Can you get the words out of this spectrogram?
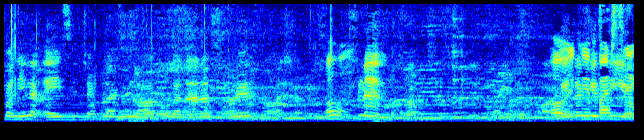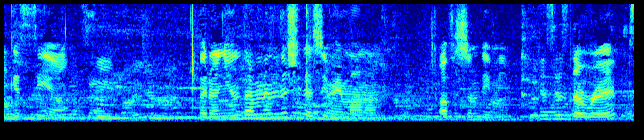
Vanilla ice, chocolate banana split, oh. flan. Oh, que que sí. Pero niyon también de shi kasi mi mama. Office dimi. This is the ribs.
